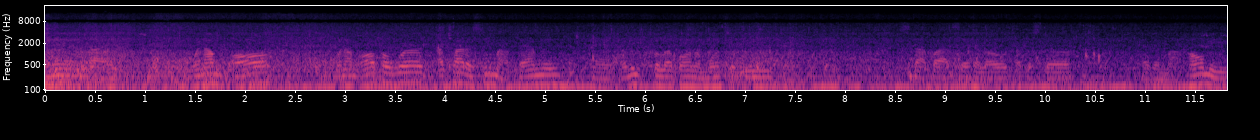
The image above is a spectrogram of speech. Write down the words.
And then like when I'm off, off of work, I try to see my family and at least pull up on them once a week stop by, say hello, type of stuff. And then my homie,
